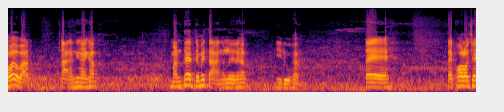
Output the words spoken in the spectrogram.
ร้อยกว่าบาทต่างกันยังไงครับ มันแทบจะไม่ต่างกันเลยนะครับ นี่ดูครับ แต่แต่พอเราใช้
